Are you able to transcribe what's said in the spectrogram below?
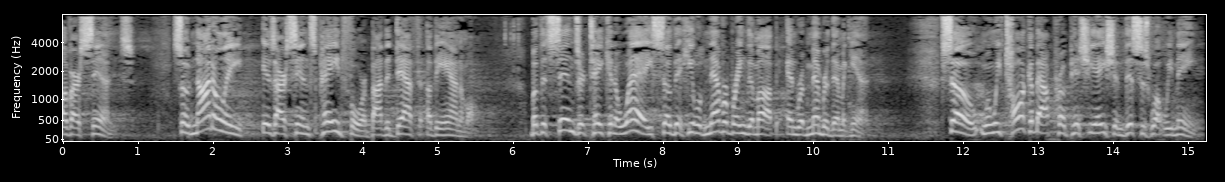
of our sins. So not only is our sins paid for by the death of the animal, but the sins are taken away so that he will never bring them up and remember them again. So when we talk about propitiation, this is what we mean.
